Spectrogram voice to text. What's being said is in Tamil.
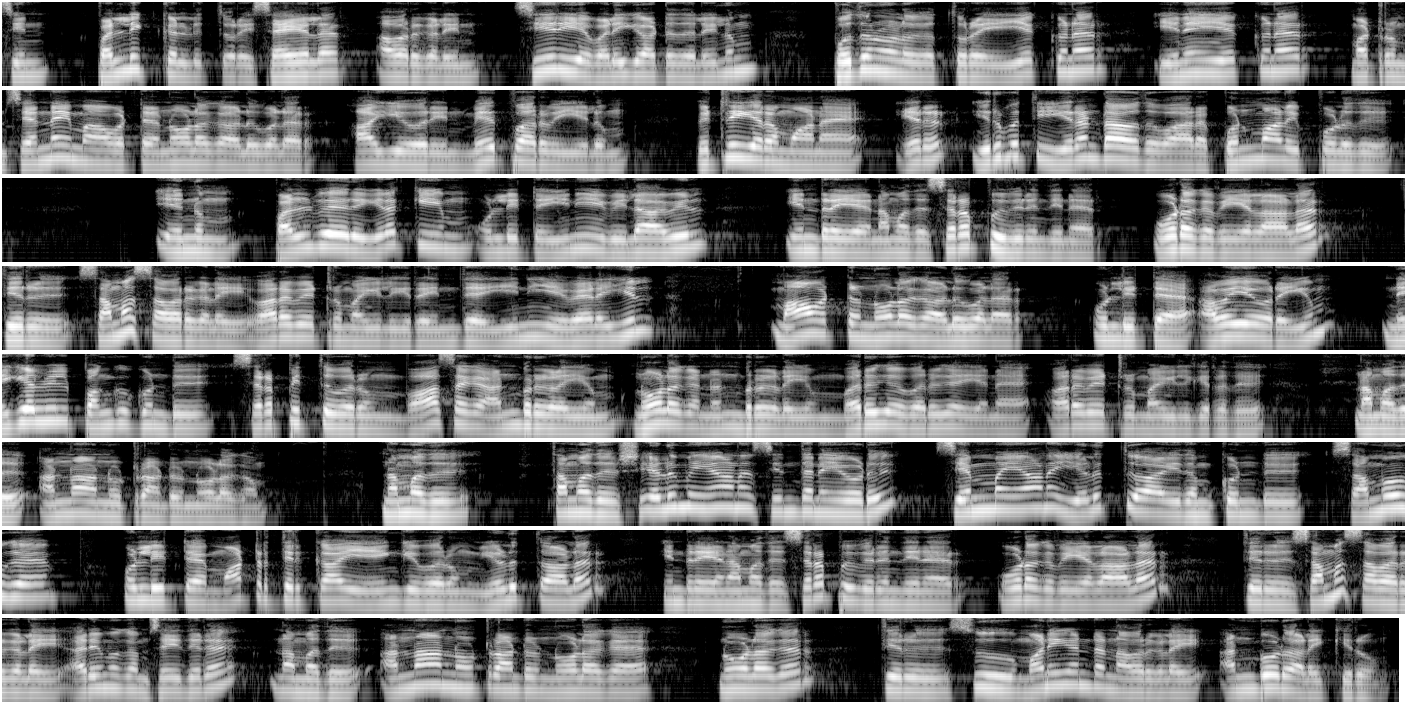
அரசின் பள்ளிக்கல்வித்துறை செயலர் அவர்களின் சீரிய வழிகாட்டுதலிலும் பொது நூலகத்துறை இயக்குனர் இணை இயக்குனர் மற்றும் சென்னை மாவட்ட நூலக அலுவலர் ஆகியோரின் மேற்பார்வையிலும் வெற்றிகரமான இருபத்தி இரண்டாவது வார பொன்மாலை பொழுது என்னும் பல்வேறு இலக்கியம் உள்ளிட்ட இனிய விழாவில் இன்றைய நமது சிறப்பு விருந்தினர் ஊடகவியலாளர் திரு சமஸ் அவர்களை வரவேற்று மகிழ்கிற இந்த இனிய வேளையில் மாவட்ட நூலக அலுவலர் உள்ளிட்ட அவையோரையும் நிகழ்வில் பங்கு கொண்டு சிறப்பித்து வரும் வாசக அன்பர்களையும் நூலக நண்பர்களையும் வருக வருக என வரவேற்று மகிழ்கிறது நமது அண்ணா நூற்றாண்டு நூலகம். நமது தமது செழுமையான சிந்தனையோடு செம்மையான எழுத்து ஆயுதம் கொண்டு சமூக உள்ளிட்ட மாற்றத்திற்காக இயங்கி வரும் எழுத்தாளர் இன்றைய நமது சிறப்பு விருந்தினர் ஊடகவியலாளர் திரு சமஸ் அவர்களை அறிமுகம் செய்திட நமது அண்ணா நூற்றாண்டு நூலக நூலகர் திரு சு மணிகண்டன் அவர்களை அன்போடு அழைக்கிறோம்.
